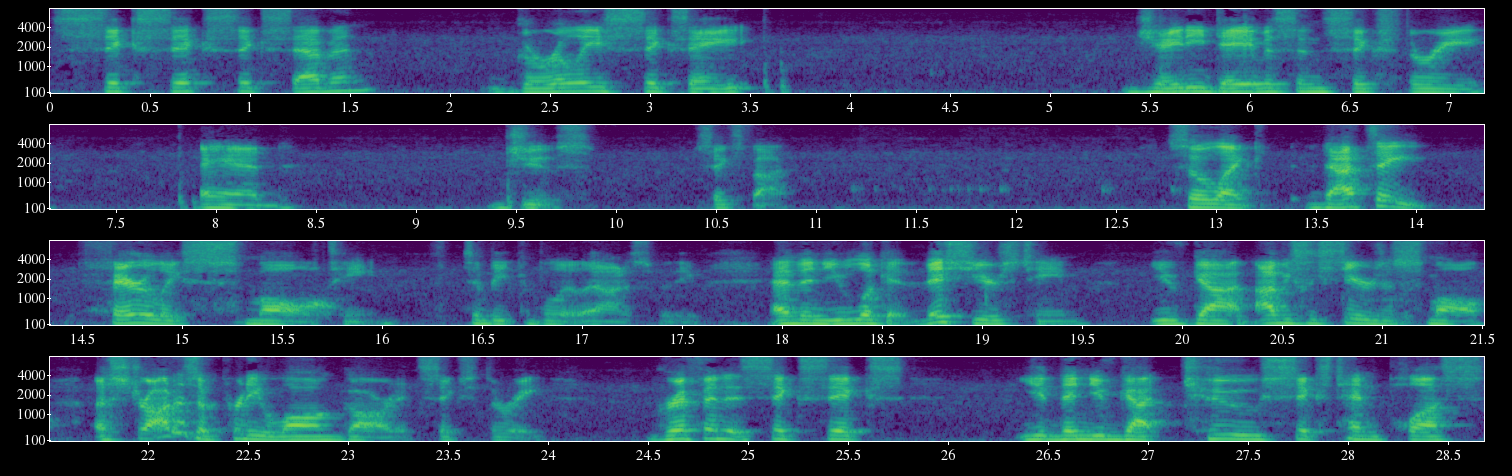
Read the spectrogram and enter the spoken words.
six six six seven, Gurley, six eight, JD Davison, six three, and Juice, six five. So like that's a fairly small team to be completely honest with you. And then you look at this year's team, you've got obviously Sears is small. Estrada's a pretty long guard at six three. Griffin at six six. You then you've got two six ten plus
